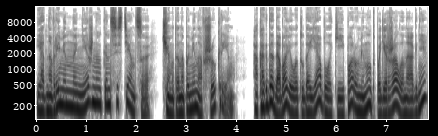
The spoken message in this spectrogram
и одновременно нежную консистенцию, чем-то напоминавшую крем. А когда добавила туда яблоки и пару минут подержала на огне,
